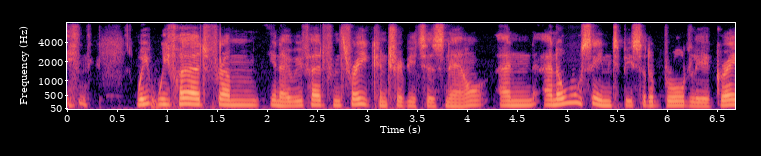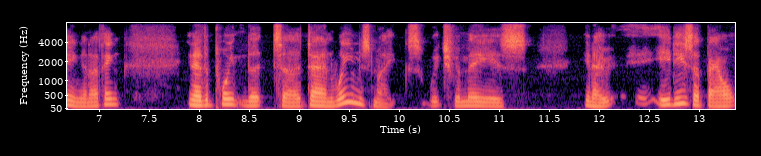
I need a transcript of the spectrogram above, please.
we we've heard from you know we've heard from three contributors now, and and all seem to be sort of broadly agreeing. And I think you know the point that uh, Dan Weems makes, which for me is you know it is about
